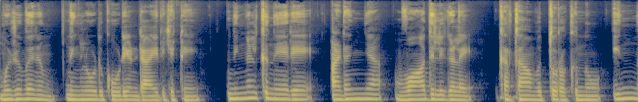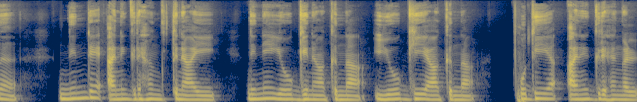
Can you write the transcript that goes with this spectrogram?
മുഴുവനും നിങ്ങളോട് കൂടെ ഉണ്ടായിരിക്കട്ടെ. നിങ്ങൾക്ക് നേരെ അടഞ്ഞ വാതിലുകളെ കർത്താവ് തുറക്കുന്നു. ഇന്ന് നിന്റെ അനുഗ്രഹത്തിനായി നിന്നെ യോഗ്യനാക്കുന്ന യോഗ്യയാക്കുന്ന പുതിയ അനുഗ്രഹങ്ങൾ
